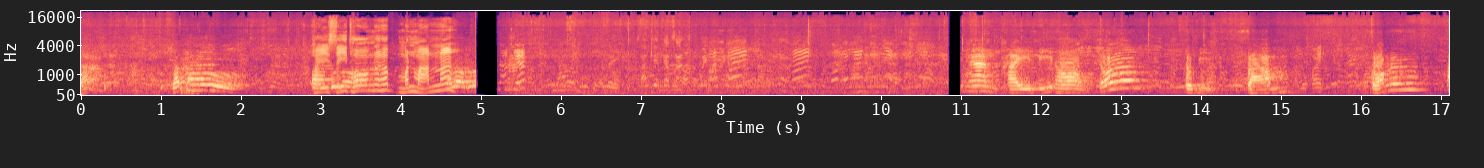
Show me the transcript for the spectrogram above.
ครับครับท่านไผ่สีทองนะครับ มันหมันนะ งานไทยสีทองจงสุดีสามสองหนึ่งไป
